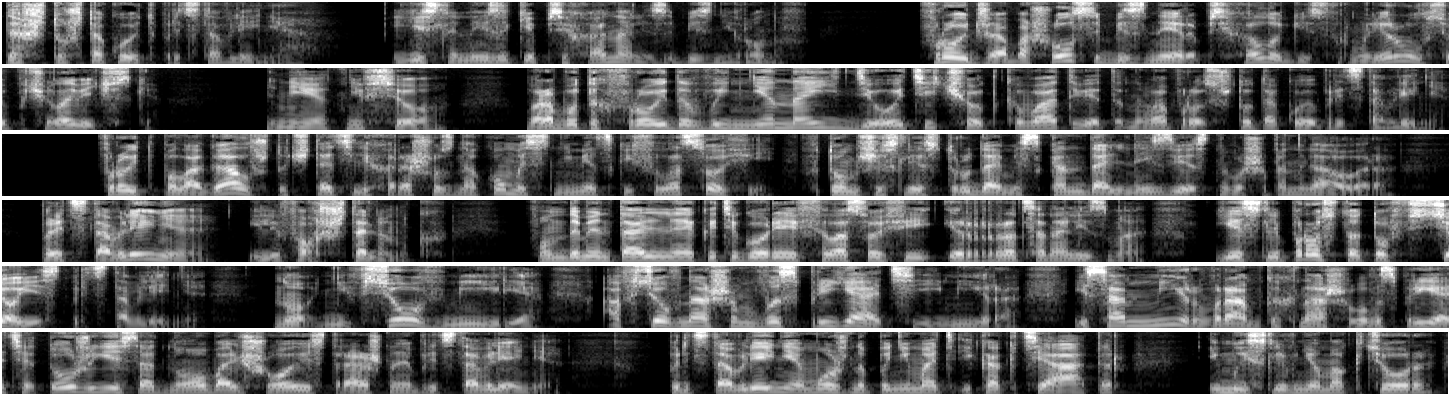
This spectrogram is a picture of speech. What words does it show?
Да что ж такое это представление, если на языке психоанализа без нейронов? Фройд же обошелся без нейропсихологии, сформулировал все по-человечески. Нет, не все. В работах Фройда вы не найдете четкого ответа на вопрос, что такое представление. Фройд полагал, что читатели хорошо знакомы с немецкой философией, в том числе с трудами скандально известного Шопенгауэра. Представление, или форштеллинг, фундаментальная категория философии иррационализма. Если просто, то все есть представление. Но не все в мире, а все в нашем восприятии мира. И сам мир в рамках нашего восприятия тоже есть одно большое и страшное представление – Представление можно понимать и как театр, и мысли в нем актеры,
